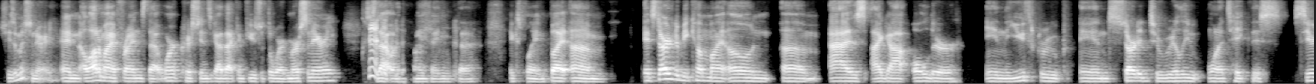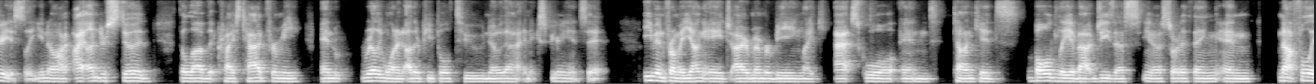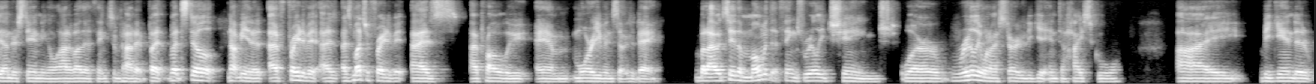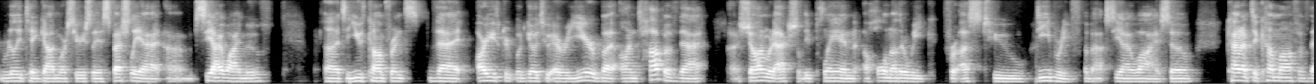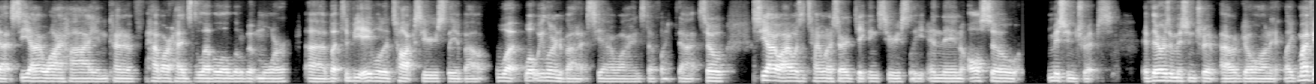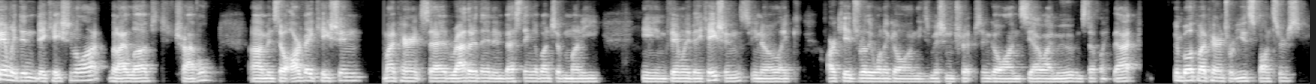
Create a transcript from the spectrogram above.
she's a missionary. And a lot of my friends that weren't christians got that confused with the word mercenary. So that was a funny thing to explain. But um, it started to become my own um, as i got older in the youth group and started to really want to take this seriously. You know I, I understood the love that Christ had for me and really wanted other people to know that and experience it. Even from a young age, I remember being like at school and telling kids boldly about Jesus, you know, sort of thing, and not fully understanding a lot of other things about it, but but still not being afraid of it as as much afraid of it as I probably am more even so today but I would say the moment that things really changed were really when I started to get into high school. I began to really take God more seriously, especially at um, CIY Move. Uh, it's a youth conference that our youth group would go to every year. But on top of that, uh, Sean would actually plan a whole nother week for us to debrief about CIY. So, kind of to come off of that CIY high and kind of have our heads level a little bit more uh, but to be able to talk seriously about what what we learned about at CIY and stuff like that. So CIY was a time when I started things seriously, and then also mission trips. If there was a mission trip, I would go on it. Like my family didn't vacation a lot, but I loved to travel, um, and so our vacation, my parents said, rather than investing a bunch of money in family vacations, you know, like our kids really want to go on these mission trips and go on CIY move and stuff like that and both my parents were youth sponsors.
